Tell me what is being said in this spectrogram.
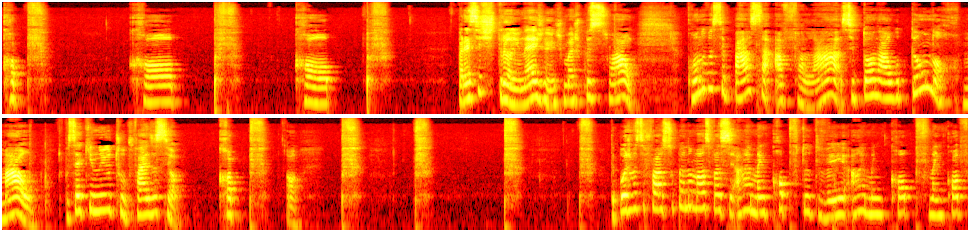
Kopf, Kopf, Kopf. Parece estranho, né, gente? Mas, pessoal, quando você passa a falar, se torna algo tão normal. Você aqui no YouTube faz assim, ó. Kopf, ó. Depois você fala super normal, você fala assim, ai, mein Kopf tut weh, ai, mein Kopf, mein Kopf.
